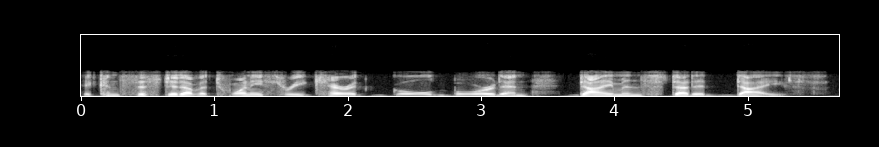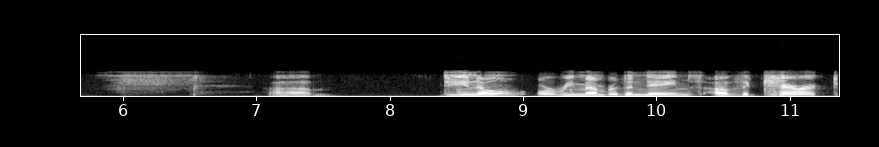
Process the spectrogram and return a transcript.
It consisted of a 23 karat gold board and diamond studded dice. Um, do you know or remember the names of the characters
